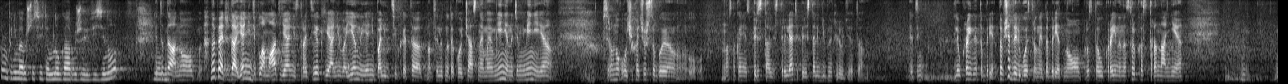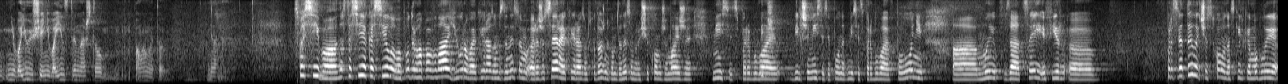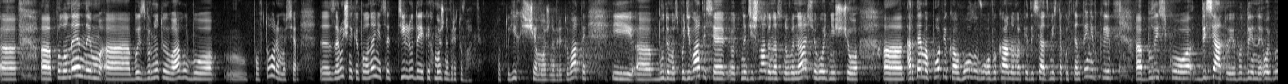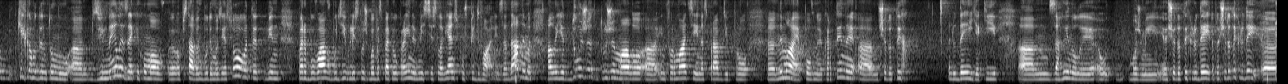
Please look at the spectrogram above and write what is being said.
Ну, мы понимаем, что действительно много оружия ввезено. Это да, но, но опять же, да, я не дипломат, я не стратег, я не военный, я не политик. Это абсолютно такое частное мое мнение, но тем не менее я все равно очень хочу, чтобы у нас наконец перестали стрелять и перестали гибнуть люди. Это, это для Украины это бред. Вообще для любой страны это бред, но просто Украина настолько страна не, не воюющая, не воинственная, что, по-моему, это ненормально. Спасибо. Анастасія Касілова, подруга Павла Юрова, який разом з Денисом, режисера, який разом з художником Денисом Грищуком вже майже місяць перебуває, більше місяця, понад місяць перебуває в полоні. А Ми за цей ефір е, присвятили частково, наскільки могли е, е, полоненим, е, аби звернути увагу, бо повторимося, заручники полонені це ті люди, яких можна врятувати. Тобто їх ще можна врятувати. І е, будемо сподіватися, от надійшла до нас новина сьогодні, що е, Артема Попіка, голову ОВК номер 50 з міста Костянтинівки, е, близько 10-ї години, ой, кілька годин тому е, звільнили, за яких умов е, обставин будемо з'ясовувати. Він перебував в будівлі Служби безпеки України в місті Слав'янську в підвалі, за даними, але є дуже дуже мало е, інформації насправді про е, немає повної картини щодо тих. Людей, які ем, загинули, ой, боже мій, щодо тих людей, тобто щодо тих людей е,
